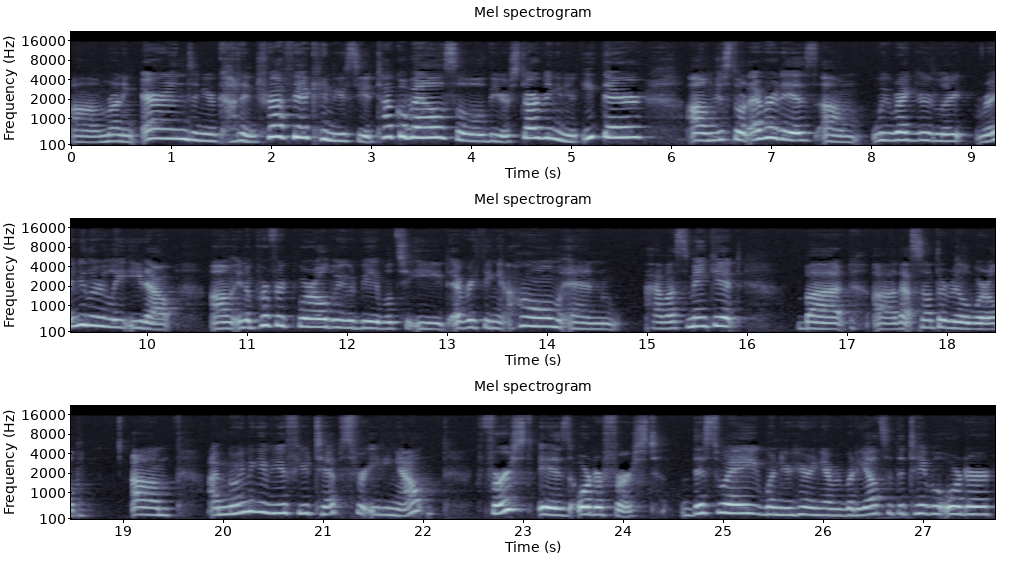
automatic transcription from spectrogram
um, running errands and you're caught in traffic and you see a Taco Bell, so you're starving and you eat there. Um, just whatever it is, um, we regularly regularly eat out. Um, in a perfect world, we would be able to eat everything at home and have us make it, but uh, that's not the real world. Um, I'm going to give you a few tips for eating out. First is order first. This way, when you're hearing everybody else at the table order,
